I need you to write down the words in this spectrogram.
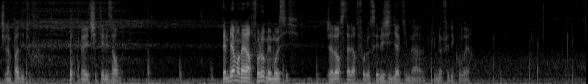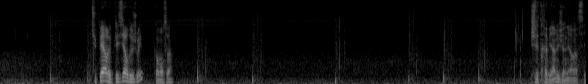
Je l'aime pas du tout. Je vais aller checker les orbes. T'aimes bien mon alert follow, mais moi aussi. J'adore cet alert follow. C'est Legidia qui me l'a fait découvrir. Tu perds le plaisir de jouer? Comment ça? Très bien, légionnaire, merci.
